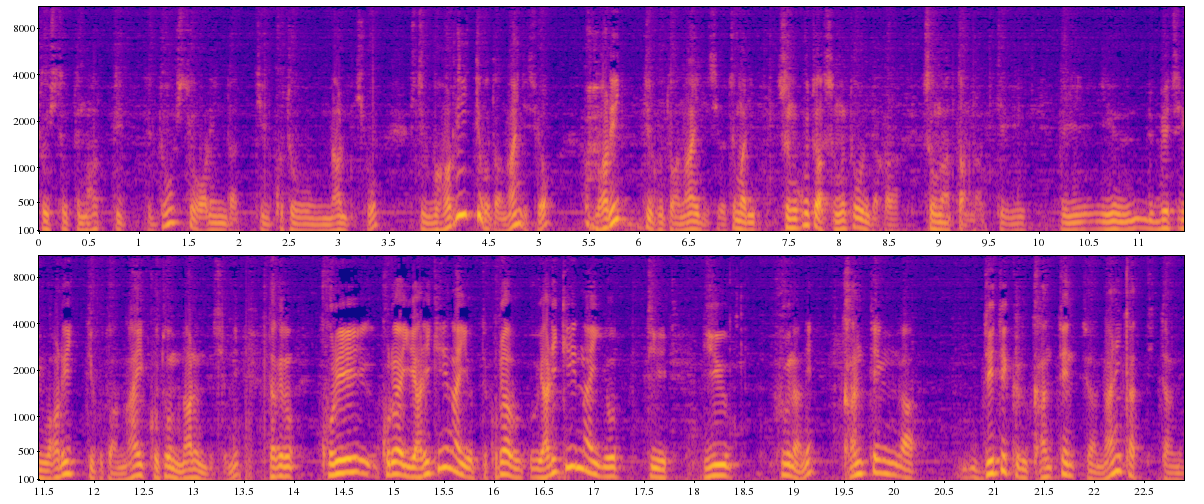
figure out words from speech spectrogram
年取ってなっていって、どうして悪いんだっていうことになるでしょ悪いってことはないんですよ。悪いっていうことはないですよ。つまり、そのことはその通りだから、そうなったんだっていう、いう、別に悪いっていうことはないことになるんですよね。だけど、これ、これはやりきれないよって、これはやりきれないよっていうふうなね、観点が出てくる観点っていうのは何かって言ったらね、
